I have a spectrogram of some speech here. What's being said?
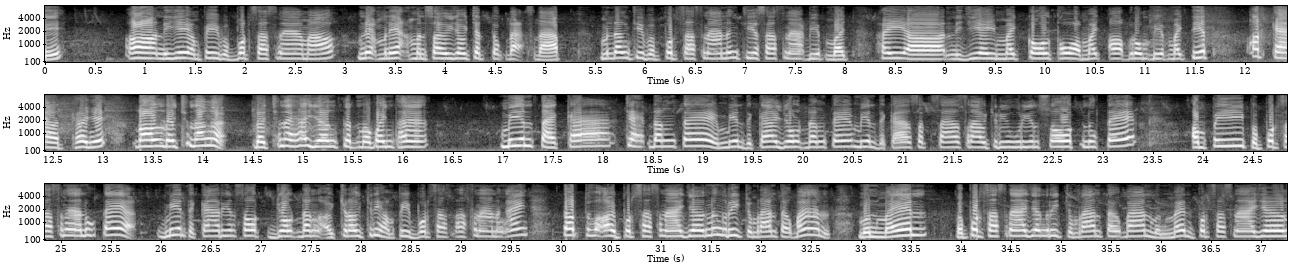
អនិយាយអំពីពុទ្ធសាសនាមកម្នាក់ម្នាក់មិនសូវយកចិត្តទុកដាក់ស្ដាប់មិនដឹងជាពុទ្ធសាសនានឹងជាសាសនាបៀបម៉េចហើយនិយាយម៉េចគោលធម៌ម៉េចអប់រំបៀបម៉េចទៀតអត់កើតឃើញទេដល់ដូច្ហ្នឹងដូច្នេះហើយយើងគិតមកវិញថា មានតែការចេះដឹងទេ មានតែការយល់ដឹងទេ មានតែការសិក្សាស្រាវជ្រាវរៀនសូត្រនោះទេ អំពីពុទ្ធសាសនានោះទេ មានតែការរៀនសូត្រយល់ដឹងឲ្យជ្រៅជ្រះអំពីពុទ្ធសាសនានឹងឯងតើធ្វើឲ្យពុទ្ធសាសនាយើងនឹងរីកចម្រើនទៅបាន មិនមែនពុទ្ធសាសនាយើងរីកចម្រើនទៅបានមិនមែនពុទ្ធសាសនាយើង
